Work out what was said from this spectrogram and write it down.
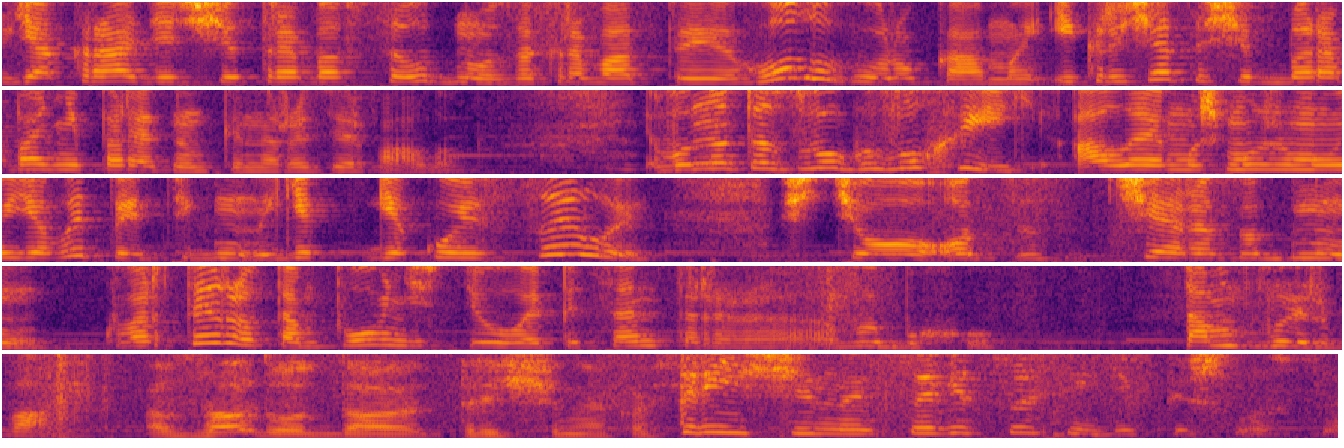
як радять, що треба все одно закривати голову руками і кричати, щоб барабанні перетинки не розірвало. Воно то звук глухий, але ми ж можемо уявити, якої сили, що от через одну квартиру там повністю епіцентр е, вибуху. Там вирва. А ззаду, да, тріщина якась. Тріщини, це від сусідів пішло все.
